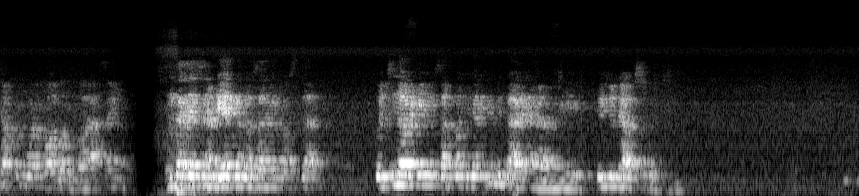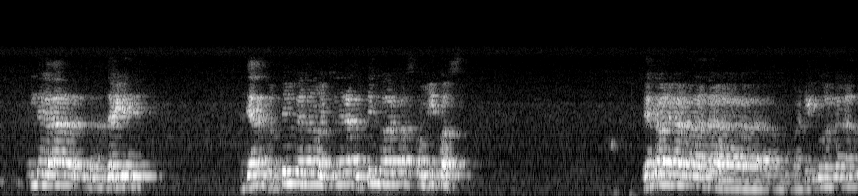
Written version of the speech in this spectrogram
చెప్పడం కూడా బాగోదు బాగా అసైన్ ఇంత చేసిన డిఆర్ఆర్ సర్వేకి వస్తా వచ్చిన వారికి మీ సర్పంచ్ గారికి మీ కార్య మీ ఎగ్జిక్యూటివ్ ఆఫీసర్కి వచ్చింది అంతే కదా జరిగేది అదే గుర్తింపు ఏదైనా వచ్చిందా గుర్తింపు ఎవరికి వస్తాం మీకు వస్తాం మిగతా వాళ్ళకి కదా నీకు కాదు మా ఇక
